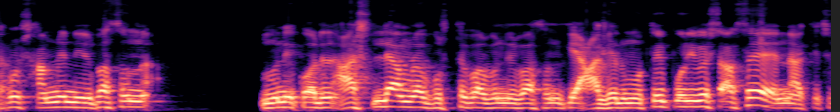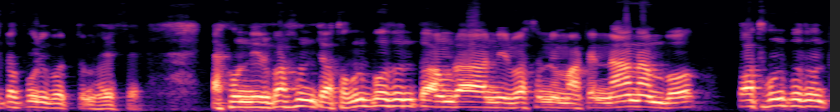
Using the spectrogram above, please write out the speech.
এখন সামনে নির্বাচন মনে করেন, আসলে আমরা বুঝতে পারব নির্বাচন কি আগের মতোই পরিবেশ আছে না কিছুটা পরিবর্তন হয়েছে। এখন নির্বাচন যতক্ষণ পর্যন্ত আমরা নির্বাচনের মাঠে না নামবো, ততক্ষণ পর্যন্ত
